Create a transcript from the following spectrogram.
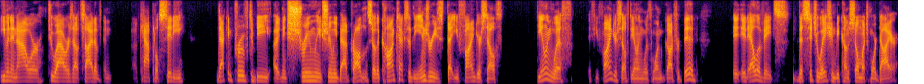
even an hour two hours outside of an, a capital city that can prove to be an extremely, extremely bad problem. So, the context of the injuries that you find yourself dealing with, if you find yourself dealing with one, God forbid, it, it elevates the situation becomes so much more dire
